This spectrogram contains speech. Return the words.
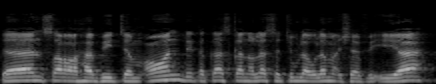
dan Sarahabi Jam'un ditegaskan oleh sejumlah ulama Syafi'iyah.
